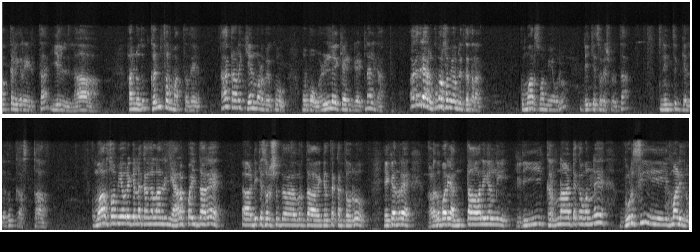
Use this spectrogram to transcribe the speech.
ಒಕ್ಕಲಿಗರ ಹಿಡಿತ ಇಲ್ಲ ಅನ್ನೋದು ಕನ್ಫರ್ಮ್ ಆಗ್ತದೆ. ಆ ಕಾರಣಕ್ಕೆ ಏನು ಮಾಡಬೇಕು? ಒಬ್ಬ ಒಳ್ಳೆ ಕ್ಯಾಂಡಿಡೇಟ್ನ ಅಲ್ಲಿಗೆ ಹಾಕ್ಬೇಕು. ಹಾಗಾದ್ರೆ ಯಾರು? ಕುಮಾರಸ್ವಾಮಿ ಅವ್ರು ನಿಂತ್ಕೋತಾರ ಕುಮಾರಸ್ವಾಮಿ ಅವರು ಡಿ ಕೆ ಸುರೇಶ್ ವಿರುದ್ಧ ನಿಂತು ಗೆಲ್ಲೋದು ಕಷ್ಟ. ಕುಮಾರಸ್ವಾಮಿ ಅವರೇ ಗೆಲ್ಲಕ್ಕಾಗಲ್ಲ ಅಂದ್ರೆ ಇನ್ನು ಯಾರಪ್ಪ ಇದ್ದಾರೆ? ಡಿ ಕೆ ಸುರೇಶ್ ವಿರುದ್ಧ ಗೆಲ್ತಕ್ಕಂಥವ್ರು. ಏಕೆಂದ್ರೆ ಕಳೆದ ಬಾರಿ ಅಂತ ಅಲೆಯಲ್ಲಿ ಇಡೀ ಕರ್ನಾಟಕವನ್ನೇ ಗುಡಿಸಿ ಇದು ಮಾಡಿದ್ರು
